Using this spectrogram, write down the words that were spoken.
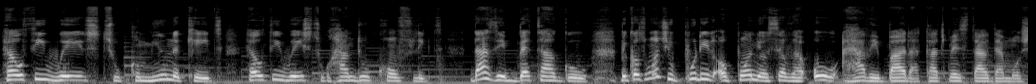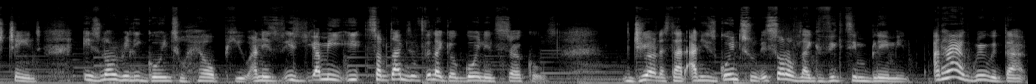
healthy ways to communicate, healthy ways to handle conflict that's a better goal. Because once you put it upon yourself that oh i have a bad attachment style that must change it's not really going to help you. And it's, it's i mean it, sometimes you feel like you're going in circles. Do you understand? And it's going to it's sort of like victim blaming. And i agree with that.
